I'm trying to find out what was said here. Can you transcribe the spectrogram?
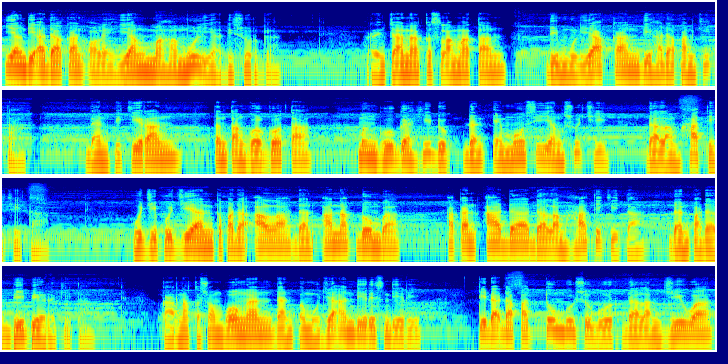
yang diadakan oleh Yang Maha Mulia di surga. Rencana keselamatan dimuliakan di hadapan kita, dan pikiran tentang Golgota menggugah hidup dan emosi yang suci dalam hati kita. Puji-pujian kepada Allah dan Anak Domba akan ada dalam hati kita dan pada bibir kita. Karena kesombongan dan pemujaan diri sendiri tidak dapat tumbuh subur dalam jiwa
